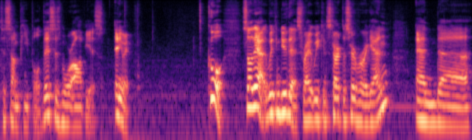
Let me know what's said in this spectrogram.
to some people. This is more obvious. Anyway, cool. So yeah, we can do this, right? We can start the server again and uh,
